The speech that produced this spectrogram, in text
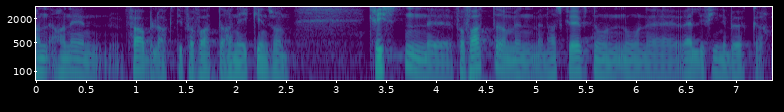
han. Han er en fabelaktig forfatter. Han er ikke en sånn kristen eh, forfatter, men, men har skrevet noen, noen uh, veldig fine bøker.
